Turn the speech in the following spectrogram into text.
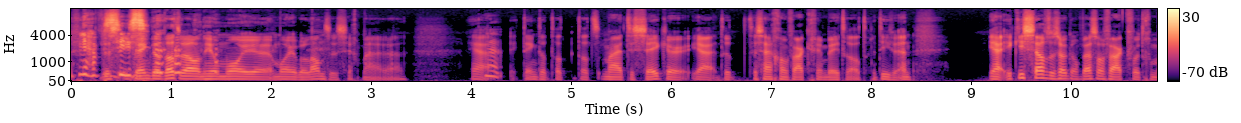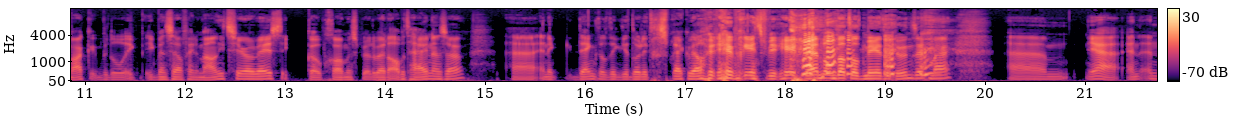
ja, Dus precies. ik denk dat dat wel een heel mooie, mooie balans is, zeg maar. eh. ja, Ja. ik denk dat dat, dat... Maar het is zeker... Ja, er, er zijn gewoon vaak geen betere alternatieven. En ja, ik kies zelf dus ook nog best wel vaak voor het gemak. Ik bedoel, ik, ik ben zelf helemaal niet zero waste. Ik koop gewoon mijn spullen bij de Albert Heijn en zo. Eh, en ik denk dat ik door dit gesprek wel weer even geïnspireerd ben om dat wat meer te doen, zeg maar. Ehm, ja, en, en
